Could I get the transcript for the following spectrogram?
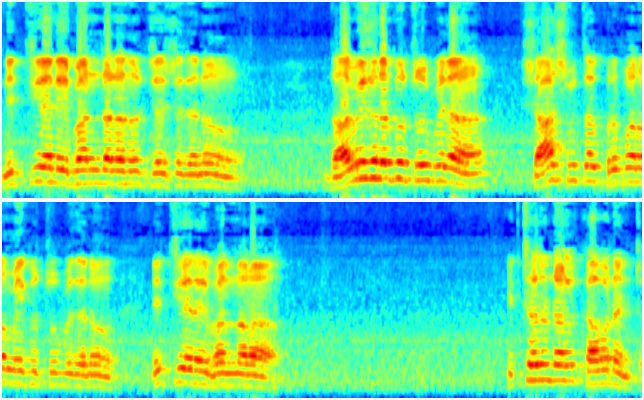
నిత్య నిబంధనను చేసేదను. దావీదునకు చూపిన శాశ్వత కృపను మీకు చూపిదను. నిత్య నిబంధన. ఇటర్నల్ కవనెంట్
